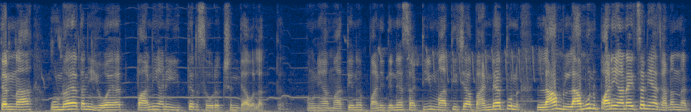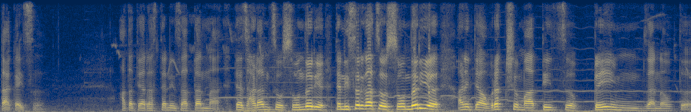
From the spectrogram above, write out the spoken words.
त्यांना उन्हाळ्यात आणि हिवाळ्यात पाणी आणि इतर संरक्षण द्यावं लागतं. म्हणून ह्या मातेनं पाणी देण्यासाठी मातीच्या भांड्यातून लांब लांबून पाणी आणायचं आणि ह्या झाडांना टाकायचं. आता त्या रस्त्याने जाताना त्या झाडांचं सौंदर्य त्या निसर्गाचं सौंदर्य आणि त्या वृक्ष मातेचं प्रेम जाणवतं.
